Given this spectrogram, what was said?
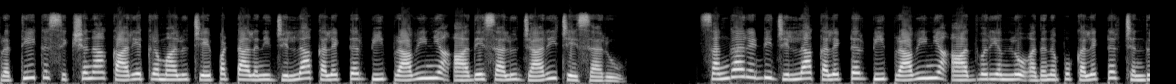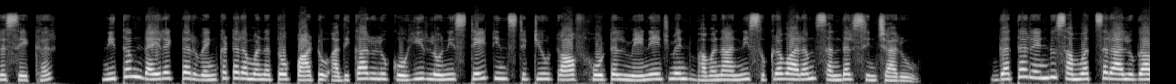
ప్రత్యేక శిక్షణా కార్యక్రమాలు చేపట్టాలని జిల్లా కలెక్టర్ పి ప్రావీణ్య ఆదేశాలు జారీ చేశారు. సంగారెడ్డి జిల్లా కలెక్టర్ పి ప్రావీణ్య ఆధ్వర్యంలో అదనపు కలెక్టర్ చంద్రశేఖర్ నితం డైరెక్టర్ వెంకటరమణతో పాటు అధికారులు కోహీర్లోని state institute of hotel management భవనాన్ని శుక్రవారం సందర్శించారు. గత రెండు సంవత్సరాలుగా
